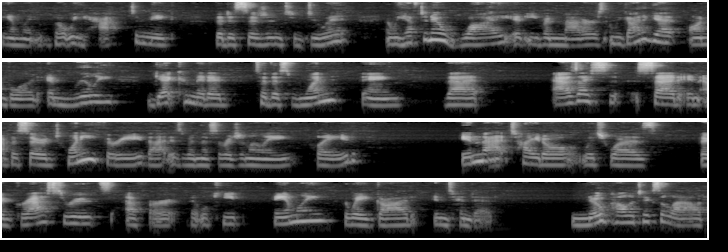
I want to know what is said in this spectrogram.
family, but we have to make the decision to do it. And we have to know why it even matters. And we got to get on board and really get committed to this one thing that, as I s- said in episode 23, that is when this originally played, in that title, which was the grassroots effort that will keep family the way God intended. No politics allowed.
